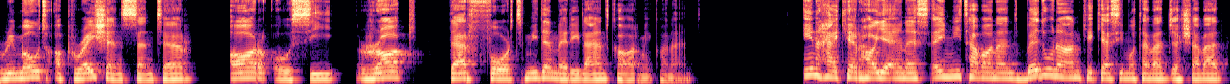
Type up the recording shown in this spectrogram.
Remote Operations Center ROC راک در فورت مید مریلند کار می کنند. این هکرهای NSA می توانند بدون آنکه کسی متوجه شود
